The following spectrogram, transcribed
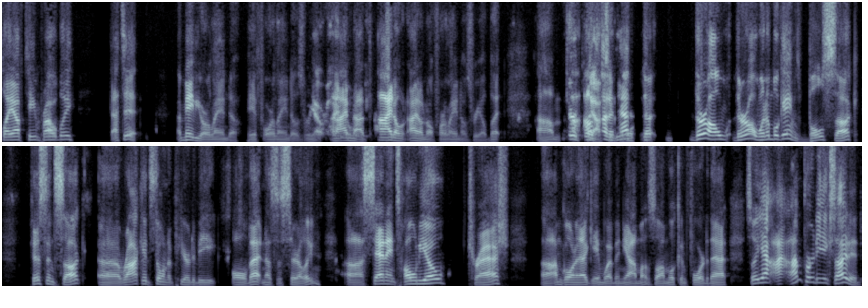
playoff team probably. That's it. Uh, maybe Orlando if Orlando's real. Yeah, Orlando I'm not. I don't. I don't know if Orlando's real, but um, outside of that, the, they're all they're all winnable games. Bulls suck. Pistons suck. Uh, Rockets don't appear to be all that necessarily. Uh, San Antonio, trash. Uh, I'm going to that game, Yama, so I'm looking forward to that. So yeah, I, am pretty excited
